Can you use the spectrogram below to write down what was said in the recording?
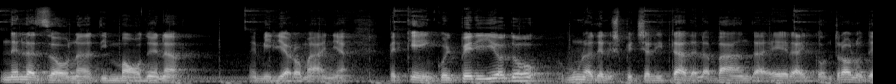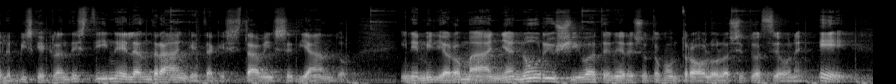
nella zona di Modena, Emilia Romagna perché in quel periodo una delle specialità della banda era il controllo delle bische clandestine e l'andrangheta che si stava insediando in Emilia Romagna non riusciva a tenere sotto controllo la situazione e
